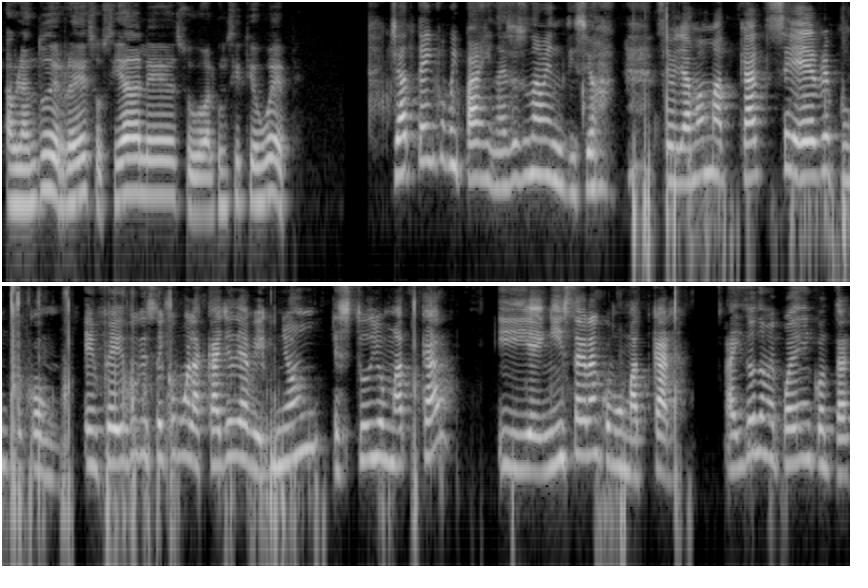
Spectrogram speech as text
Hablando de redes sociales o algún sitio web. Ya tengo mi página, eso es una bendición. Se llama matcatcr.com. En Facebook estoy como la calle de Avignon, estudio Matcar, y en Instagram como Matcar. Ahí es donde me pueden encontrar.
